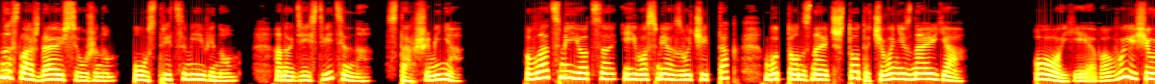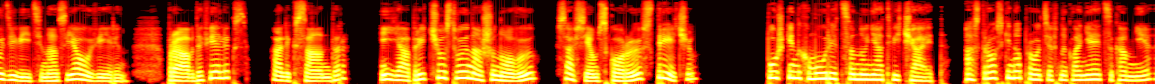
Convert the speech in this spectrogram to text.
наслаждаюсь ужином, устрицами и вином. Оно действительно старше меня. Влад смеется, и его смех звучит так, будто он знает что-то, чего не знаю я. «О, Ева, вы еще удивите нас, я уверен. Правда, Феликс? Александр? И я предчувствую нашу новую, совсем скорую встречу». Пушкин хмурится, но не отвечает. Островский, напротив, наклоняется ко мне,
